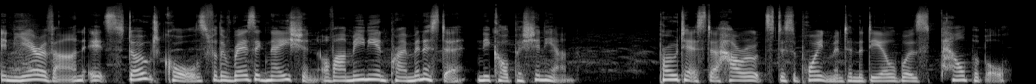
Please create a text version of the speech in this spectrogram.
In Yerevan, it stoked calls for the resignation of Armenian Prime Minister Nikol Pashinyan. Protester Harut's disappointment in the deal was palpable.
